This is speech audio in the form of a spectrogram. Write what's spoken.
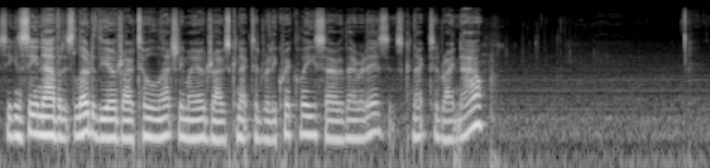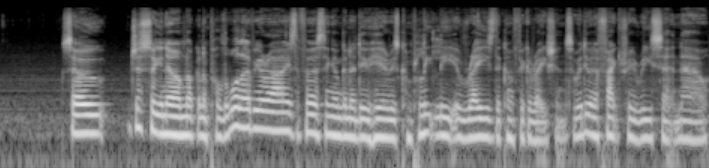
So you can see now that it's loaded the ODrive tool and actually my ODrive is connected really quickly so there it is, it's connected right now. So just so you know I'm not going to pull the wool over your eyes, the first thing I'm going to do here is completely erase the configuration. So we're doing a factory reset now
